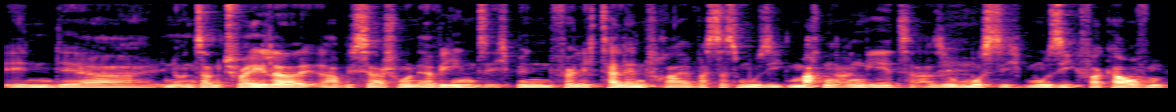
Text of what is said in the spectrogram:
in, der, in unserem Trailer, habe ich es ja schon erwähnt, ich bin völlig talentfrei, was das Musikmachen angeht. Also musste ich Musik verkaufen.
